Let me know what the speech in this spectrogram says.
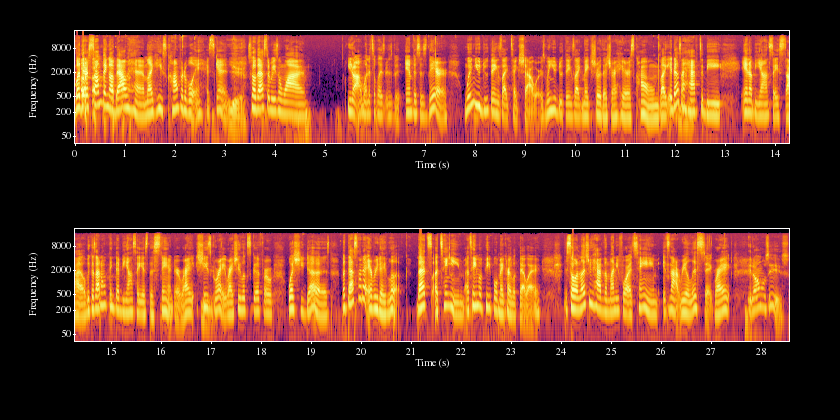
But there's something about him like he's comfortable in his skin. Yeah. so that's the reason why you know i wanted to place emphasis there. When you do things like take showers when you do things like make sure that your hair is combed like it doesn't mm-hmm. have to be in a beyonce style because i don't think that beyonce is the standard right? She's great right? She looks good for what she does but that's not an everyday look. That's a team. A team of people make her look that way. So unless you have the money for a team it's not realistic right? It almost is.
